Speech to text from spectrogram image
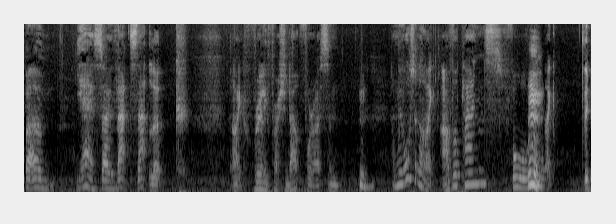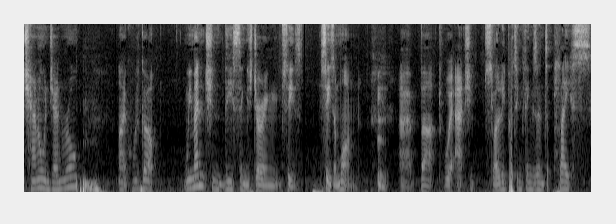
but um, yeah, so that's that look, like really freshened up for us, and Hmm. and we've also got like other plans for Hmm. like the channel in general. Like we've got, we mentioned these things during season season one, Hmm. uh, but we're actually slowly putting things into place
